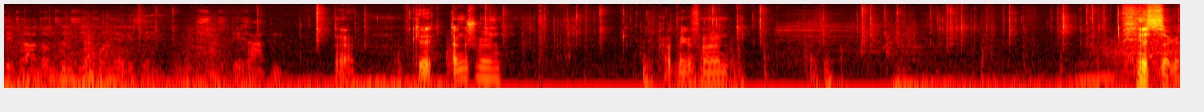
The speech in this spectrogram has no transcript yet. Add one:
Citra hat unseren Sieg vorhergesehen. Scheiß Piraten. Ja. Okay, Dankeschön. Hat mir gefallen. ist ja geil.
